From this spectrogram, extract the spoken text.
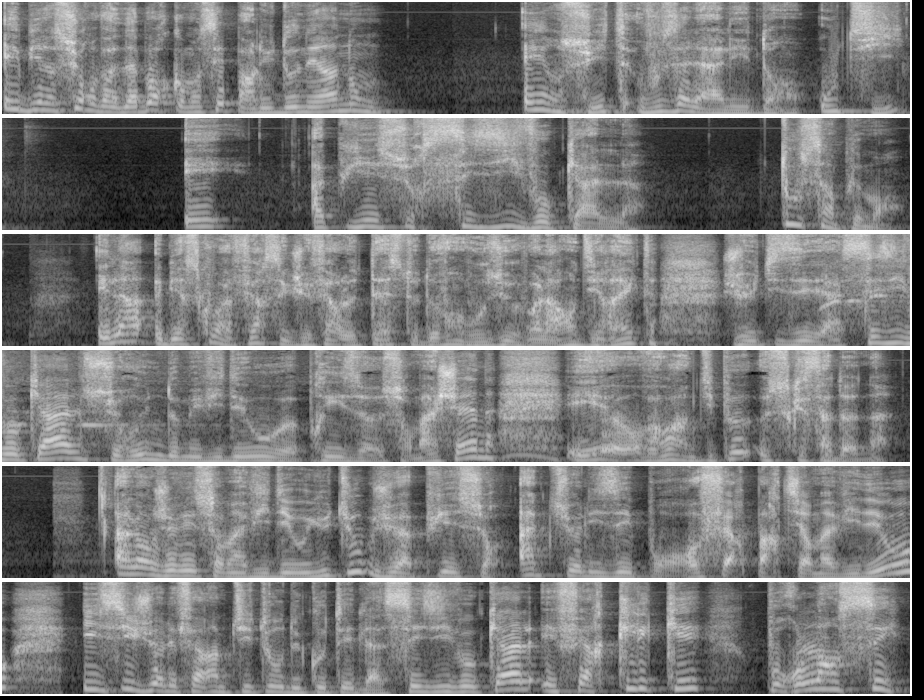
Et bien sûr, on va d'abord commencer par lui donner un nom. Et ensuite, vous allez aller dans Outils et appuyer sur Saisie vocale. Tout simplement. Et là, eh bien, ce qu'on va faire, c'est que je vais faire le test devant vos yeux, voilà, en direct. Je vais utiliser la saisie vocale sur une de mes vidéos euh, prises sur ma chaîne et euh, on va voir un petit peu ce que ça donne. Alors je vais sur ma vidéo YouTube, je vais appuyer sur actualiser pour refaire partir ma vidéo. Ici, je vais aller faire un petit tour du côté de la saisie vocale et faire cliquer pour lancer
